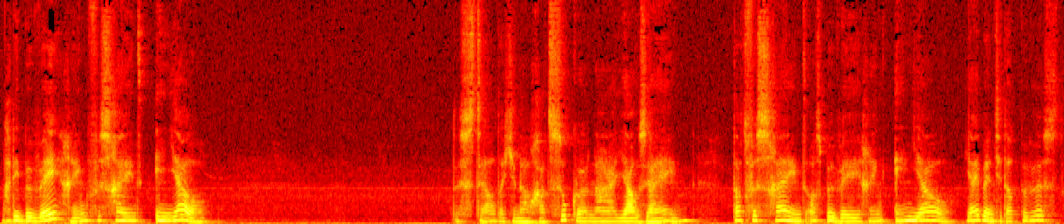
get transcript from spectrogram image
Maar die beweging verschijnt in jou. Dus stel dat je nou gaat zoeken naar jouw zijn, dat verschijnt als beweging in jou. Jij bent je dat bewust.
